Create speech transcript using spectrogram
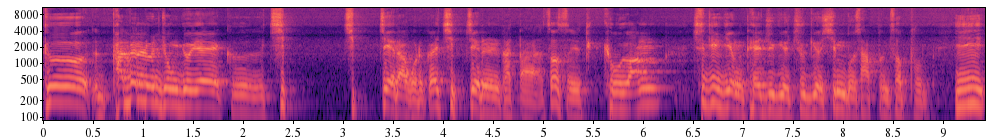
그 바벨론 종교의 그 집, 집제라고 그럴까요? 집제를 갖다 썼어요. 교황, 추기경, 대주교, 주교, 신부, 사품, 서품 이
